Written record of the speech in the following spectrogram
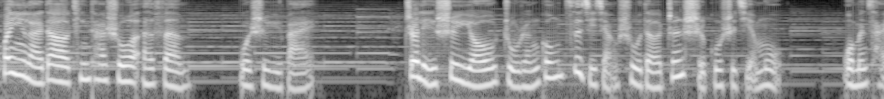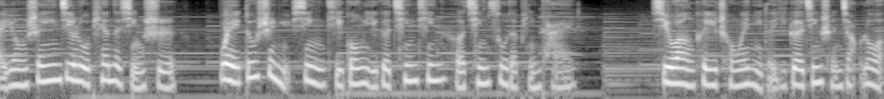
欢迎来到听他说 FM，我是雨白，这里是由主人公自己讲述的真实故事节目，我们采用声音纪录片的形式，为都市女性提供一个倾听和倾诉的平台，希望可以成为你的一个精神角落。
